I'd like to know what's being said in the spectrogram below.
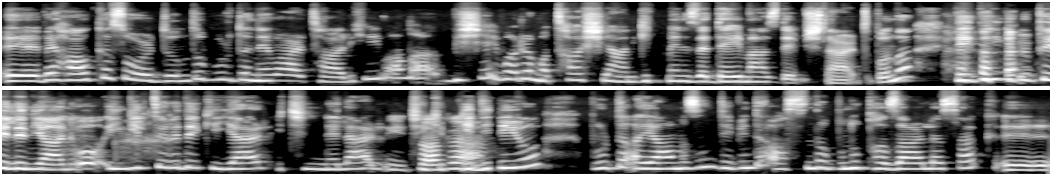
E, ve halka sorduğumda burada ne var tarihi? Valla bir şey var ama taş yani gitmenize değmez demişlerdi bana. Dediği gibi Pelin yani o İngiltere'deki yer için neler çekip Tabii. gidiliyor. Burada ayağımızın dibinde aslında bunu pazarlasak e,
